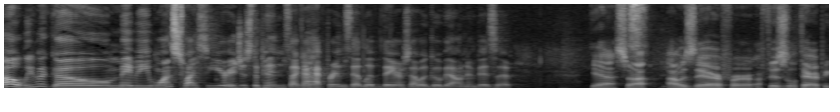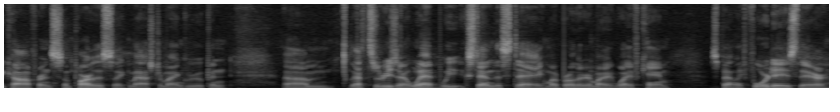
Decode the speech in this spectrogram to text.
oh, we would go maybe once, twice a year. It just depends. Like I had friends that lived there, so I would go down and visit. Yeah, so I, I was there for a physical therapy conference. I'm part of this like mastermind group, and um, that's the reason I went. We extended the stay. My brother and my wife came, spent like four days there.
